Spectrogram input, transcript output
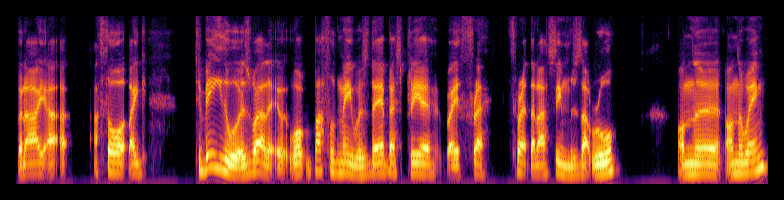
but I, I, I thought like to me though as well, it, what baffled me was their best player by threat threat that I seen was that Rowe on the on the wing,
